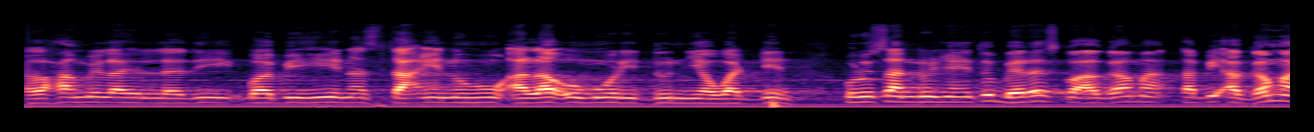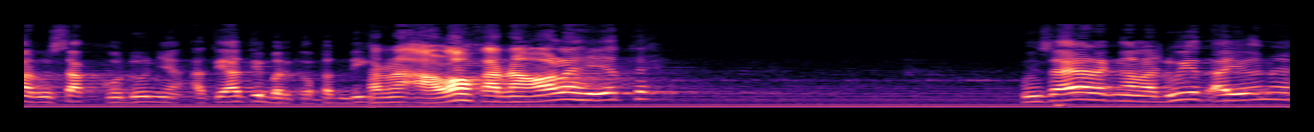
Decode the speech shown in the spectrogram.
Alhamdulillahilladzi wa bihi nasta'inuhu ala umuri dunya waddin. Urusan dunia itu beres kok agama, tapi agama rusak ku dunia. Hati-hati berkepentingan. Karena Allah, karena oleh ya teh. Mun saya rek ngalah duit ayeuna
